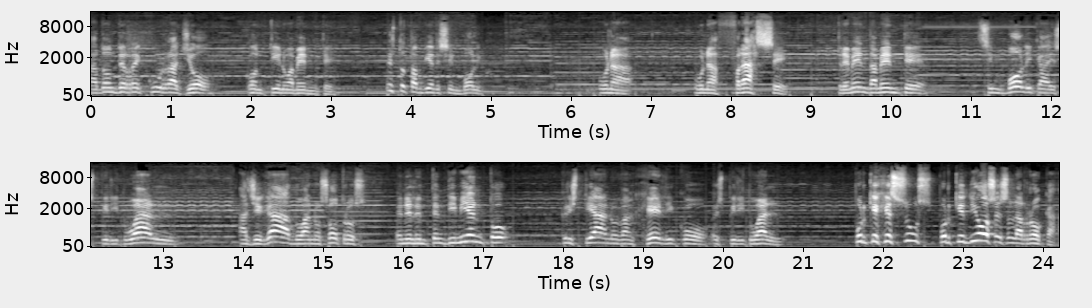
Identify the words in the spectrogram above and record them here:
a donde recurra yo continuamente. Esto también es simbólico. Una, una frase tremendamente simbólica, espiritual, ha llegado a nosotros en el entendimiento cristiano, evangélico, espiritual. Porque Jesús, porque Dios es la roca.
